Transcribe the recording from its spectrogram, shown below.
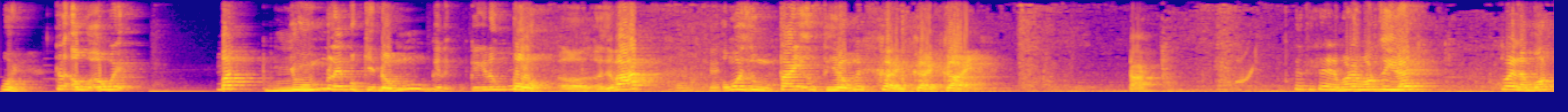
Ui tức là ông ông ấy bắt nhúm lấy một cái đống cái, cái đống bột ở ở dưới bát. Ok. ông ấy dùng tay ông thì ông ấy khẩy khẩy khẩy. Trời thế thì cái này là món này món gì đấy? Cái này là món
